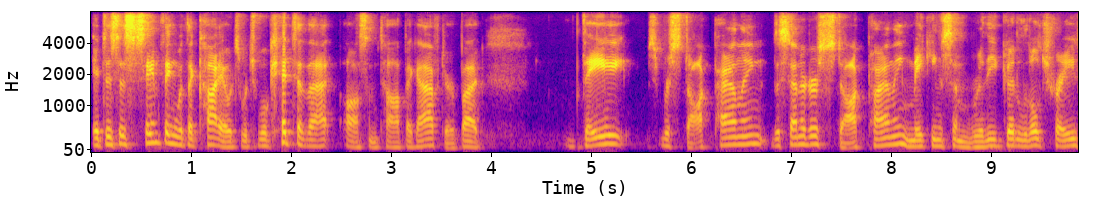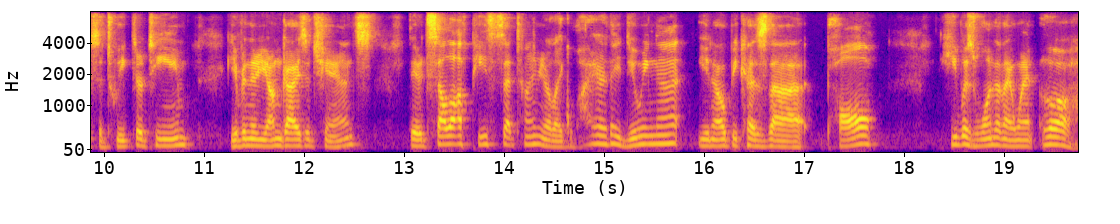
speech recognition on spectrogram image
it's just the same thing with the Coyotes, which we'll get to that awesome topic after. But they were stockpiling the Senators, stockpiling, making some really good little trades to tweak their team, giving their young guys a chance they would sell off pieces at time. You're like, why are they doing that? You know, because uh, Paul, he was one that I went, oh,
